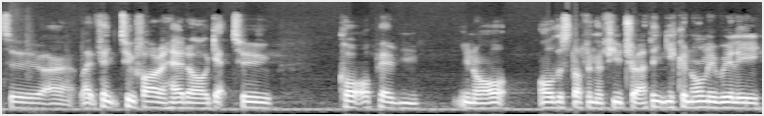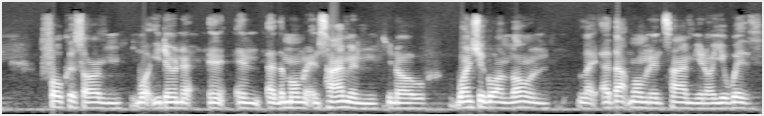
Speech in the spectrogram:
to uh, like think too far ahead or get too caught up in you know all, all the stuff in the future. I think you can only really focus on what you're doing in, in, at the moment in time. And you know, once you go on loan, like at that moment in time, you know, you're with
